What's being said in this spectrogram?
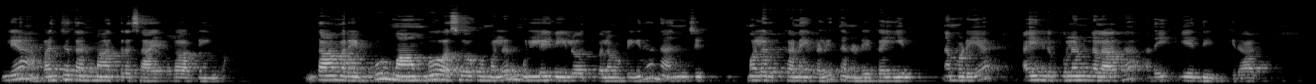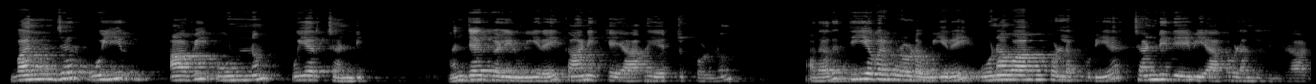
இல்லையா? பஞ்சதன்மாத்திர சாயகா அப்படிங்கிறோம். தாமரைப்பூ மாம்பு அசோக மலர் முல்லை நீலோத்பலம் அப்படிங்கிற அந்த அஞ்சு மலர் கணைகளை தன்னுடைய கையில் நம்முடைய ஐந்து புலன்களாக அதை ஏந்தியிருக்கிறாள் வஞ்சர் உயிர் அவி உண்ணும் உயர் சண்டி. வஞ்சர்களின் உயிரை காணிக்கையாக ஏற்றுக்கொள்ளும் அதாவது தீயவர்களோட உயிரை உணவாக கொள்ளக்கூடிய சண்டி தேவியாக விளங்குகின்றாள்.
